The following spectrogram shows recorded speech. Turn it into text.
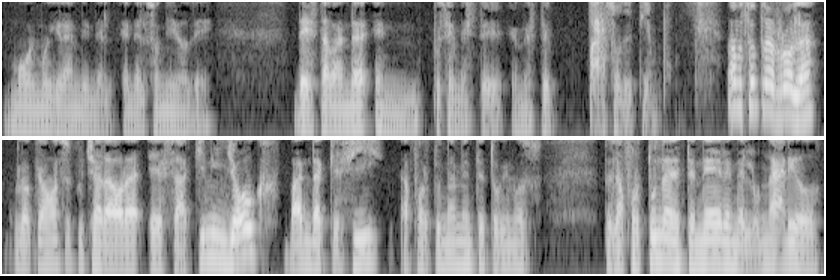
muy, muy grande en el, en el sonido de, de esta banda en, pues en este, en este paso de tiempo. Vamos a otra rola. Lo que vamos a escuchar ahora es a Killing Joke, banda que sí, afortunadamente tuvimos pues la fortuna de tener en el lunario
